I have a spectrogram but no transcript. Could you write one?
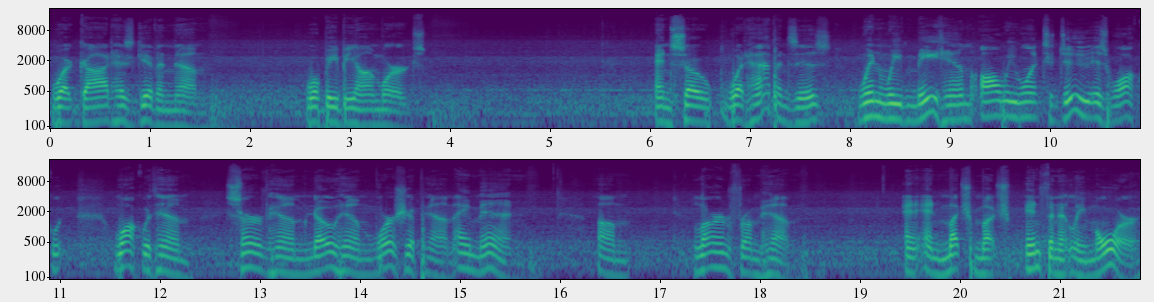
what God has given them will be beyond words. And so what happens is when we meet him, all we want to do is walk walk with him, serve him, know him, worship him. Amen. Um, learn from him. And, and much, much, infinitely more.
